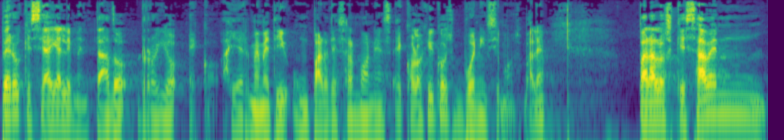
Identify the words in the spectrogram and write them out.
pero que se haya alimentado rollo eco. Ayer me metí un par de salmones ecológicos buenísimos, ¿vale? Para los que saben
